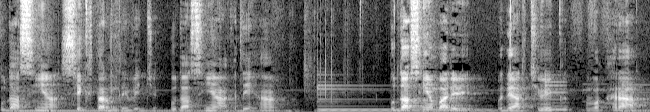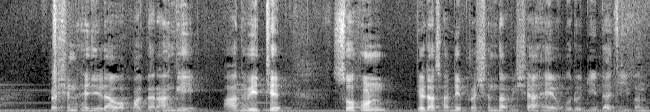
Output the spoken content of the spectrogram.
ਉਦਾਸੀਆਂ, ਸਿੱਖ ਧਰਮ ਦੇ ਵਿੱਚ ਉਦਾਸੀਆਂ ਆਖਦੇ ਹਾਂ। ਉਦਾਸੀਆਂ ਬਾਰੇ ਵਿਦਿਆਰਥੀਓ, ਇੱਕ ਵੱਖਰਾ ਪ੍ਰਸ਼ਨ ਹੈ ਜਿਹੜਾ ਉਹ ਆਪਾਂ ਕਰਾਂਗੇ ਬਾਅਦ ਵਿੱਚ। ਸੋ ਹੁਣ ਜਿਹੜਾ ਸਾਡੇ ਪ੍ਰਸ਼ਨ ਦਾ ਵਿਸ਼ਾ ਹੈ, ਉਹ ਗੁਰੂ ਜੀ ਦਾ ਜੀਵਨ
